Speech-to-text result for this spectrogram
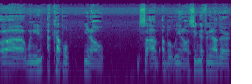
uh, when you a couple you know a, a, you know a significant other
